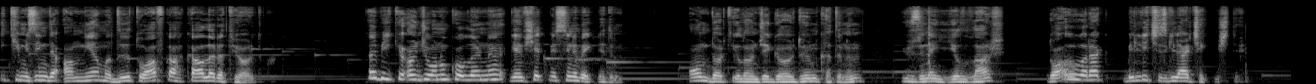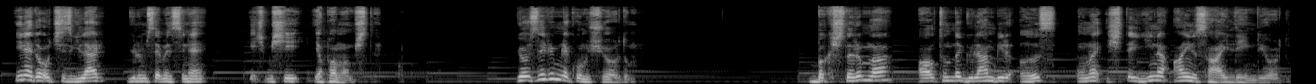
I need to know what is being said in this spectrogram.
ikimizin de anlayamadığı tuhaf kahkahalar atıyorduk. Tabii ki önce onun kollarını gevşetmesini bekledim. 14 yıl önce gördüğüm kadının yüzüne yıllar doğal olarak belli çizgiler çekmişti. Yine de o çizgiler gülümsemesine hiçbir şey yapamamıştı. Gözlerimle konuşuyordum. Bakışlarımla altında gülen bir ağız ona işte yine aynı sahildeyim diyordum.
